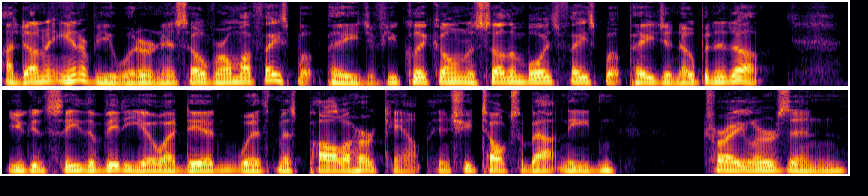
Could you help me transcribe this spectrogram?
I done an interview with her, and it's over on my Facebook page. If you click on the Southern Boys Facebook page and open it up, you can see the video I did with Miss Paula Herkamp, and she talks about needing trailers and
